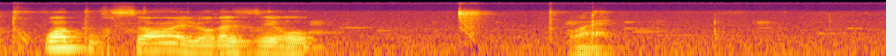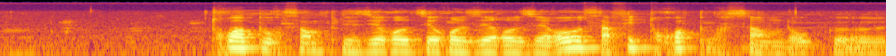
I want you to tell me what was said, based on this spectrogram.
3% et le reste 0. Ouais. 3% plus 0,000, ça fait 3%. Donc, euh,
